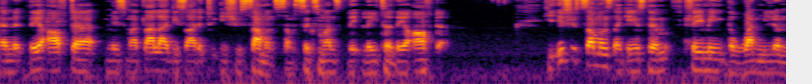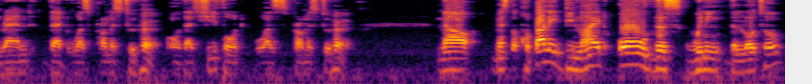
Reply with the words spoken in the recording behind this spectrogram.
and thereafter, Miss Matlala decided to issue summons some six months later thereafter. He issued summons against him, claiming the 1 million rand that was promised to her, or that she thought was promised to her. Now, Mr. Kopane denied all this winning the lotto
